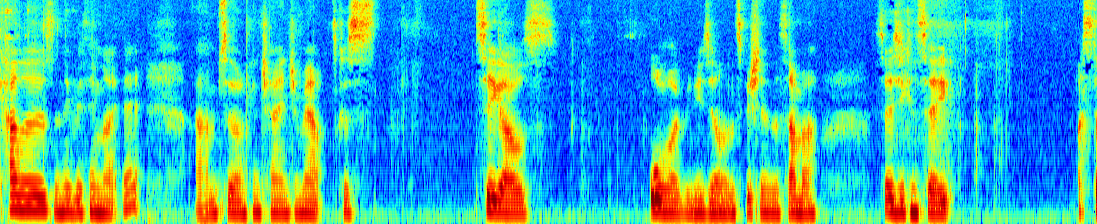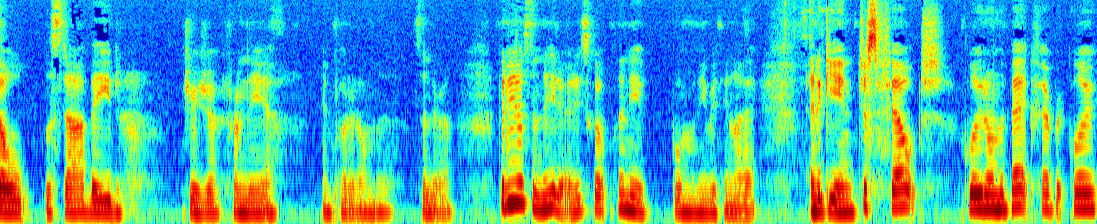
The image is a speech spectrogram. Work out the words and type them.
colours and everything like that um, so I can change them out because seagulls all over New Zealand, especially in the summer. So as you can see, I stole the star bead treasure from there and put it on the Cinderella. But he doesn't need it. He's got plenty of boom and everything like that. And again, just felt glued on the back, fabric glue,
